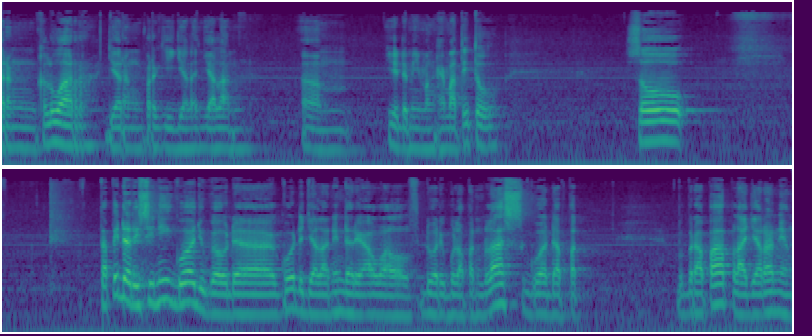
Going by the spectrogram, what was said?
jarang keluar jarang pergi jalan-jalan. Um, ya demi menghemat itu. So tapi dari sini gue juga udah gue udah jalanin dari awal 2018 gue dapat beberapa pelajaran yang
